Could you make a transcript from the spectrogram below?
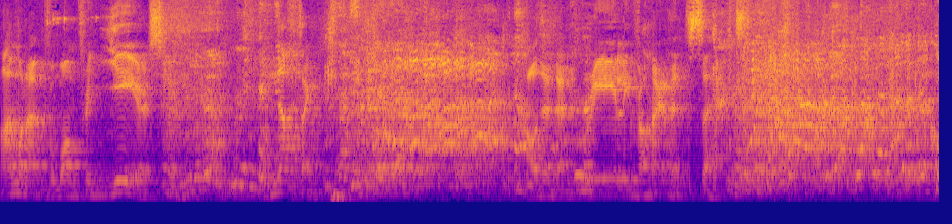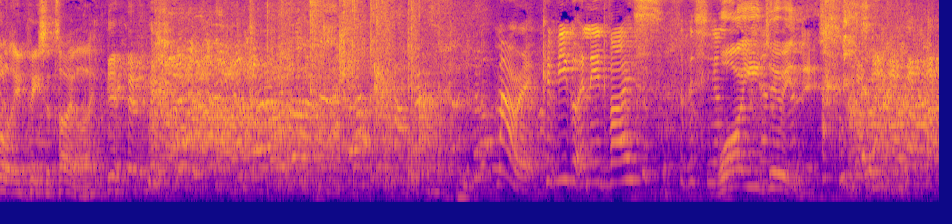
I went out for one for years. Nothing. Other than really violent sex. Quality piece of tail, eh? Marek, have you got any advice for this young Why are you gentleman? doing this?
